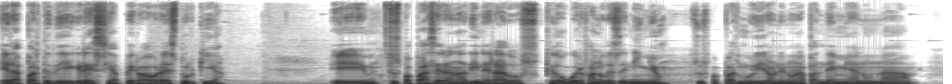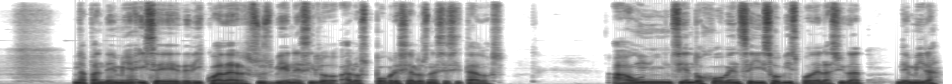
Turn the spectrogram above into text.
era parte de Grecia, pero ahora es Turquía. Eh, sus papás eran adinerados, quedó huérfano desde niño. Sus papás murieron en una pandemia, en una una pandemia y se dedicó a dar sus bienes a los pobres y a los necesitados. Aún siendo joven se hizo obispo de la ciudad de Mira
